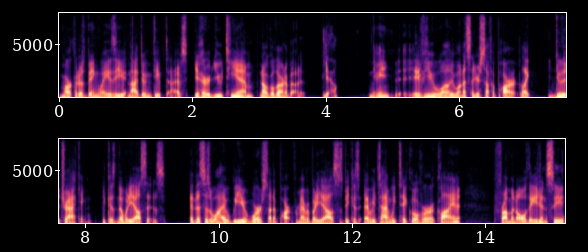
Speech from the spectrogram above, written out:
marketers being lazy and not doing deep dives. You heard UTM, now go learn about it. Yeah. I mean, if you want to set yourself apart, like do the tracking because nobody else is. And this is why we were set apart from everybody else is because every time we take over a client from an old agency,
